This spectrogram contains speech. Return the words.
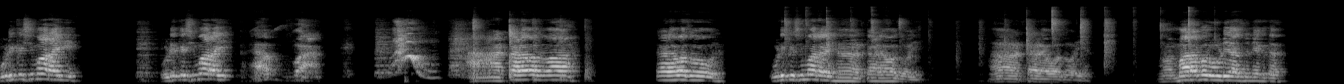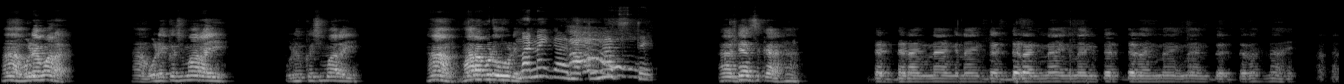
उडी कशी मारायची उडी कशी मारायची हा टाळ्या वाजवा. टाळ्या वाजवा. उडी कशी मारायची हा टाळ्या वाजवायची हा टाळ्या वाजवायच्या हा मारा बरं उडी अजून एकदा. हा उड्या मारा. हा उड्या कशी मारायची उडी कशी मारायची हा मारा बरं उडी. हा डॅन्स करा हा. डड्डणांग नांग नांग डड्डणांग नांग नांग डड्डणांग नांग नांग डड्डणांग नाही आता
